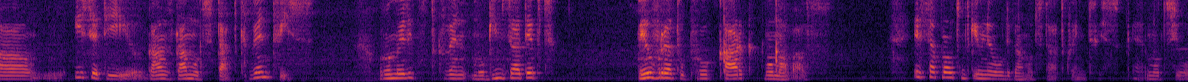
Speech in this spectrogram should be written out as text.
აა ისეთი განს გამოცდა თქვენთვის, რომელიც თქვენ მოგიმზადებთ ბევრად უფრო კარგ მომავალს. ეს საკმაოდ მტკივნეული გამოცდაა თქვენთვის, ემოციურ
